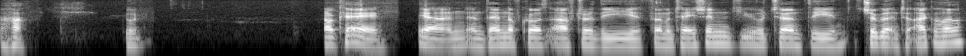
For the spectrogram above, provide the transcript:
Aha. Good. Okay. Yeah, and, and then of course after the fermentation you turned the sugar into alcohol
